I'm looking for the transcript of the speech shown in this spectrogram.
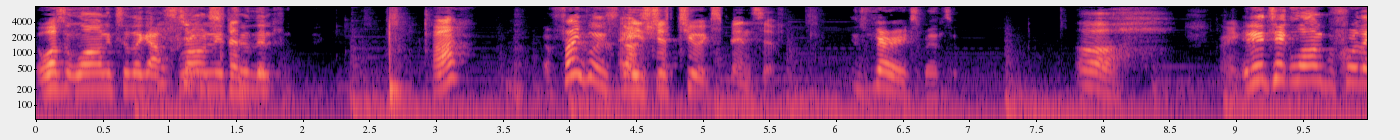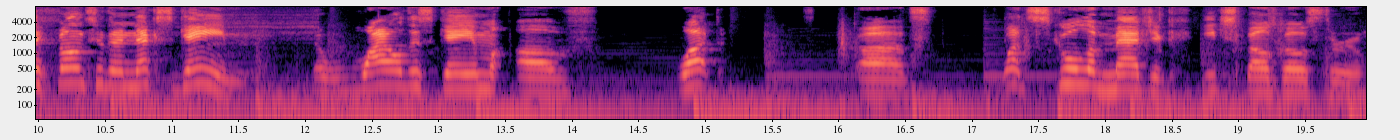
It wasn't long until they got He's thrown into the. Huh? Franklin's not. He's just too expensive. It's very expensive. Oh. It didn't take long before they fell into their next game, the wildest game of what uh what school of magic each spell goes through.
